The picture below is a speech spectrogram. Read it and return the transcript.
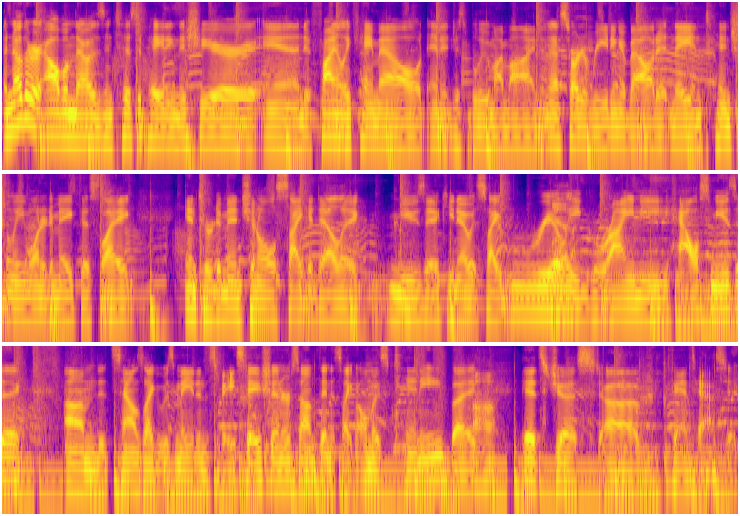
another album that I was anticipating this year, and it finally came out, and it just blew my mind. And then I started reading about it, and they intentionally wanted to make this like interdimensional psychedelic music. You know, it's like really grimy house music um, that sounds like it was made in the space station or something. It's like almost tinny, but Uh-huh. it's just uh, fantastic.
